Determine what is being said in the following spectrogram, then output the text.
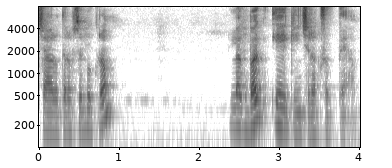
चारों तरफ़ से बुकरम लगभग एक इंच रख सकते हैं आप।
